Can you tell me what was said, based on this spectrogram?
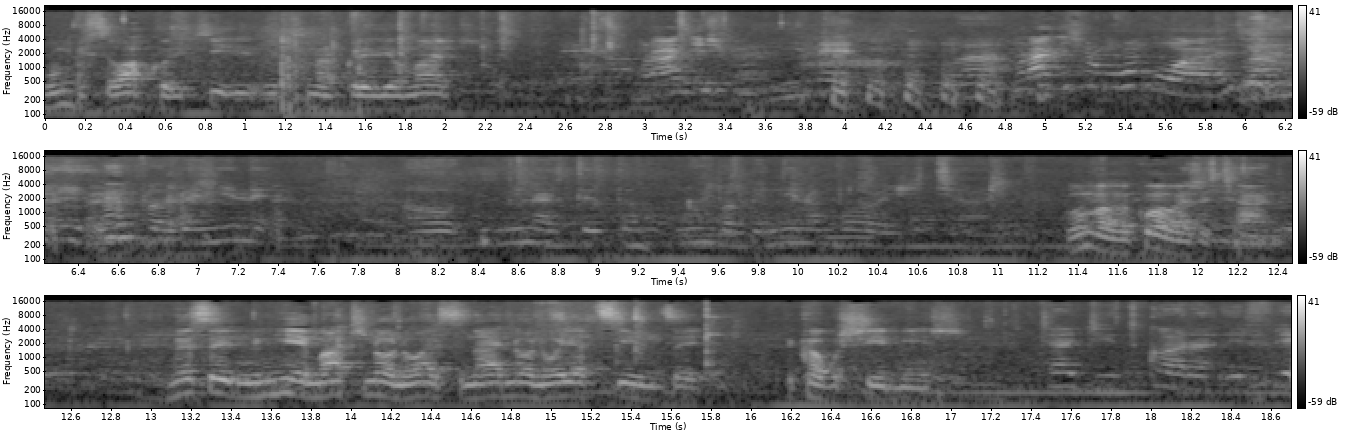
Wumvise wakora iki? Ukimara kureba iyo match? Murangishwe nyine ba- murangishwe umuhungu wanjye. Bamwe numvaga nyine. Aho nyine Arteta numvaga nyine ambabaje cyane. Wumvaga kubabaje cyane. Mbese ni nk'iyo match noneho Arsenal noneho yatsinze bikagushimisha cyagiye itwara FA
